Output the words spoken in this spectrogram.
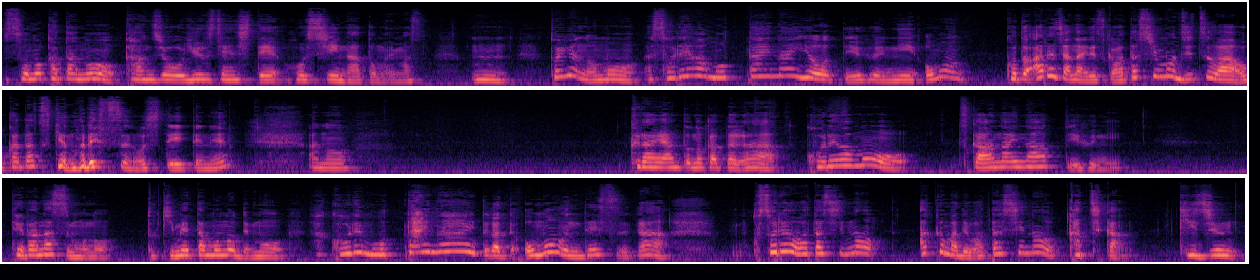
その方の感情を優先してほしいなと思います。うん。というのも、それはもったいないよっていうふうに思うことあるじゃないですか。私も実はお片付けのレッスンをしていてね、あの、クライアントの方が、これはもう使わないなっていうふうに手放すものと決めたものでも、これもったいないとかって思うんですが、それは私の、あくまで私の価値観、基準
